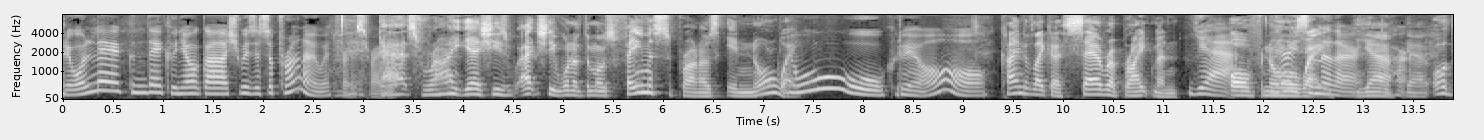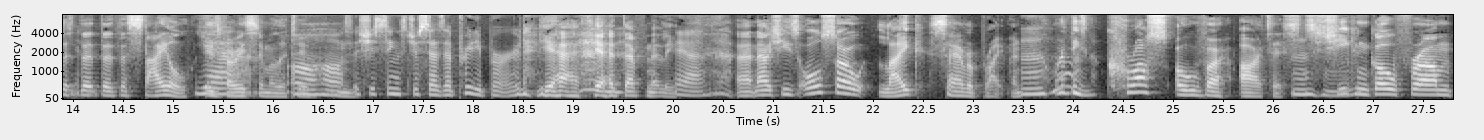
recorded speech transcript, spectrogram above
그래, 원래 근데 그녀가 she was a soprano at first, right? That's right. Yeah, she's actually one of the most famous sopranos in Norway. 오, 그래요. Kind of like a Sarah Brightman Yeah, of very Norway. similar to yeah, her. yeah. Oh, the, the, the, the style is very similar too. Uh-huh. So she sings just as a pretty bird. Yeah, yeah, definitely. Yeah. Uh, now, she's also, like Sarah Brightman, one of Mm-hmm. these crossover artists. She can go from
